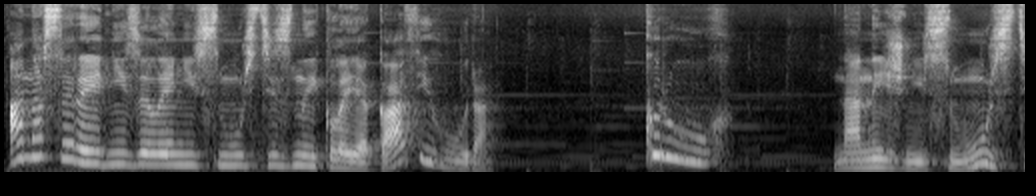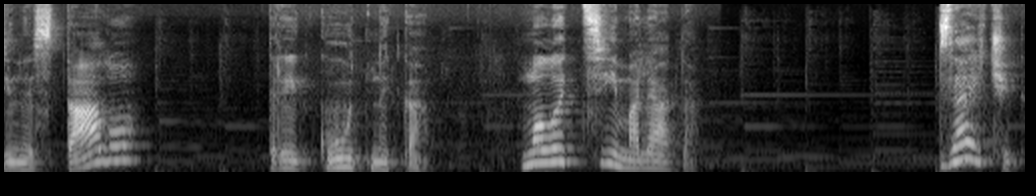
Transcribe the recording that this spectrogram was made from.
А на середній зеленій смужці зникла яка фігура? Круг. На нижній смужці не стало трикутника. Молодці малята. Зайчик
